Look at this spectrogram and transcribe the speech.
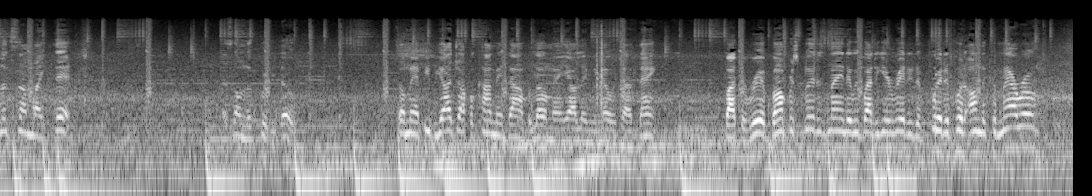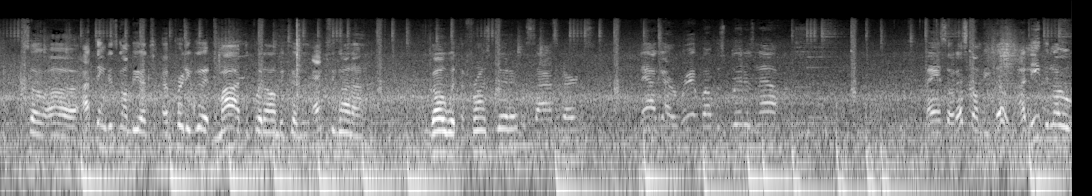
look something like that. That's gonna look pretty dope. So man, people, y'all drop a comment down below, man. Y'all let me know what y'all think about the rear bumper splitters, man, that we about to get ready to put to put on the Camaro. So uh, I think this is gonna be a, a pretty good mod to put on because it's actually gonna go with the front splitter, the side skirts. Now I got rear bumper splitters now. Man, so that's gonna be dope. I need to know.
